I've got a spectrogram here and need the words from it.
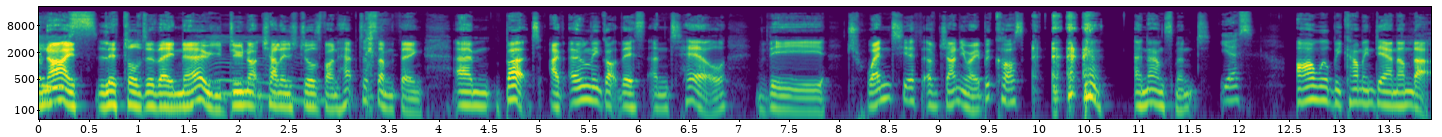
Oh, nice. Little do they know, you do not challenge Mm. Jules von Hepp to something. Um, but I've only got this until the 20th of January because, announcement, Yes. I will be coming down under.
